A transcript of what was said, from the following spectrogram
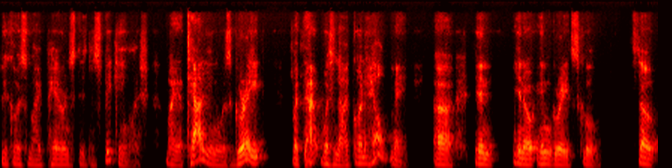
because my parents didn't speak English. My Italian was great, but that was not going to help me uh, in you know in grade school. So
